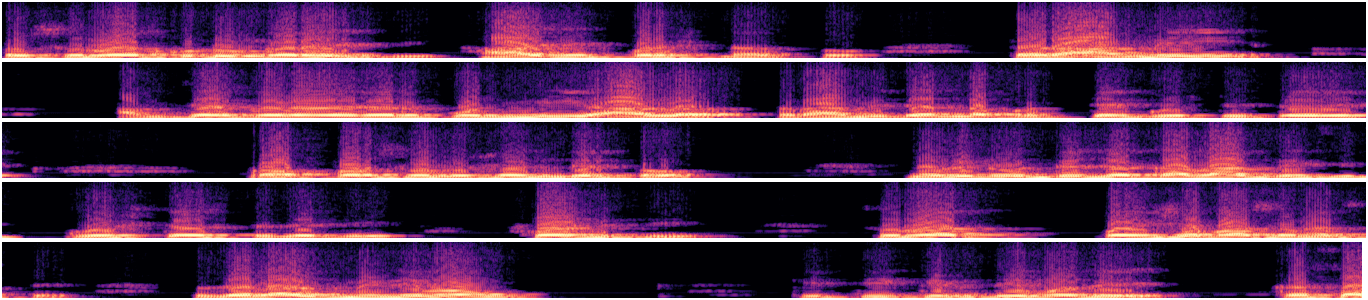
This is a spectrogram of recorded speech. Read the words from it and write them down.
तर सुरुवात कुठून करायची? हा एक प्रश्न असतो. तर आम्ही आमच्याकडे जर कोणीही आलं तर आम्ही त्यांना प्रत्येक गोष्टीचं एक प्रॉपर सोल्युशन देतो. नवीन उद्योजकाला बेसिक गोष्ट असते त्याची फंडची सुरुवात पैशापासून असते. तर त्याला मिनिमम किती किमतीमध्ये कसा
